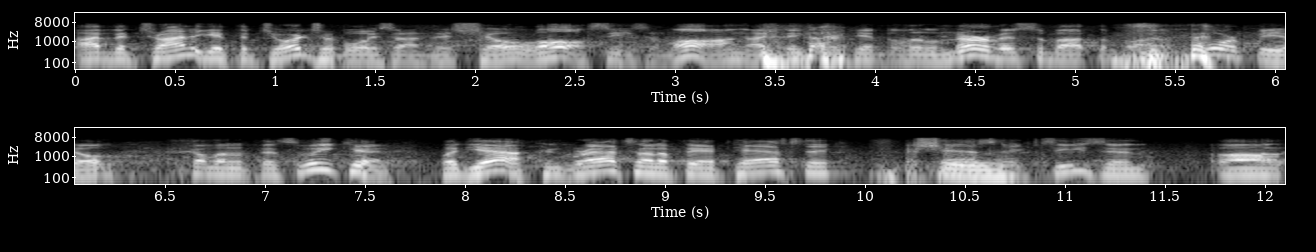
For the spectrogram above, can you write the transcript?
I've been trying to get the Georgia boys on this show all season long. I think they're getting a little nervous about the Final Four field coming up this weekend. But yeah, congrats on a fantastic, Sure. fantastic season. Uh,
